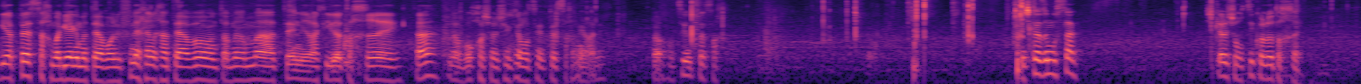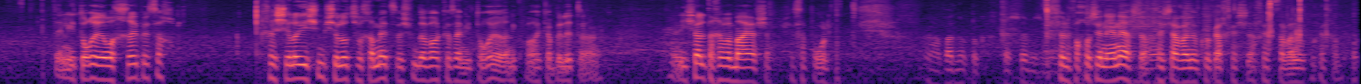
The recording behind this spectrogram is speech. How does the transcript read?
מגיע פסח, מגיע גם התיאבון. לפני כן לך תיאבון, אתה אומר, מה, תן לי רק להיות אחרי. אה? לא, ברוך השם, אנשים כן רוצים את פסח נראה לי. לא, רוצים את פסח. יש כזה מושג. יש כאלה שרוצים כל להיות אחרי. תן לי להתעורר יום אחרי פסח. אחרי שלא יהיה שום שאלות של חמץ ושום דבר כזה, אני אתעורר, אני כבר אקבל את ה... אני אשאל את החבר'ה מה היה שם, שיספרו לי. עבדנו כל כך קשה בשביל... אפשר לפחות שנהנה עכשיו, אחרי שעבדנו כל כך קשה, אחרי שסבלנו כל כך הרבה.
